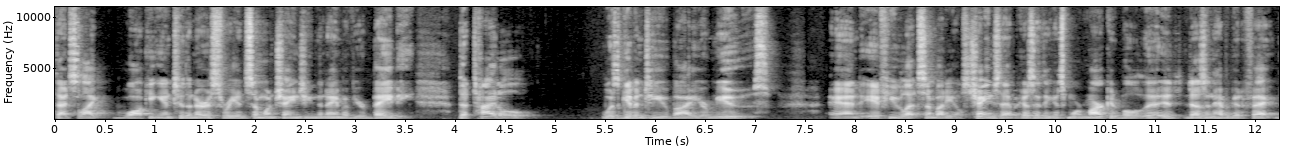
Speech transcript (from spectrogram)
That's like walking into the nursery and someone changing the name of your baby. The title was given to you by your muse. And if you let somebody else change that because they think it's more marketable, it doesn't have a good effect.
